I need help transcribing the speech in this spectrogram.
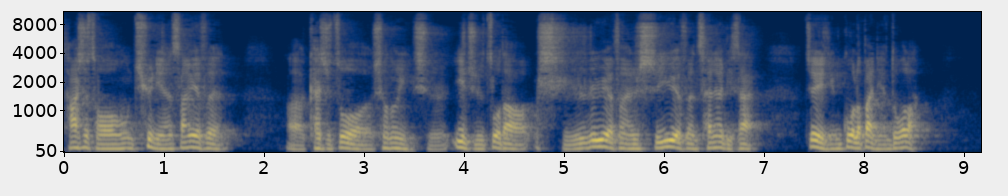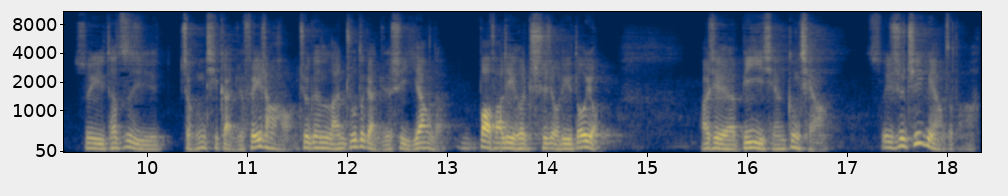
他是从去年三月份，呃开始做生酮饮食，一直做到十月份还是十一月份参加比赛，这已经过了半年多了，所以他自己整体感觉非常好，就跟蓝珠的感觉是一样的，爆发力和持久力都有，而且比以前更强，所以是这个样子的啊。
